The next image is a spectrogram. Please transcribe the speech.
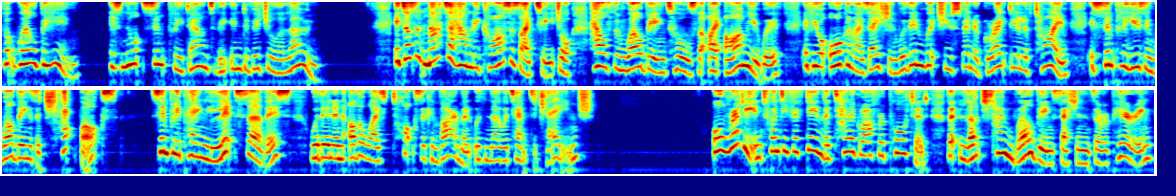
But well-being is not simply down to the individual alone. It doesn't matter how many classes I teach or health and well-being tools that I arm you with if your organization within which you spend a great deal of time is simply using well-being as a checkbox, simply paying lip service within an otherwise toxic environment with no attempt to change. Already in 2015, The Telegraph reported that lunchtime well-being sessions are appearing,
